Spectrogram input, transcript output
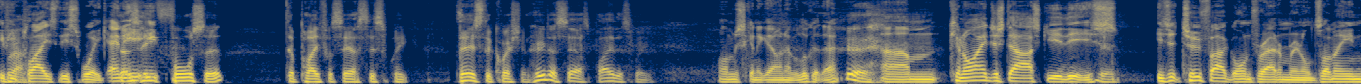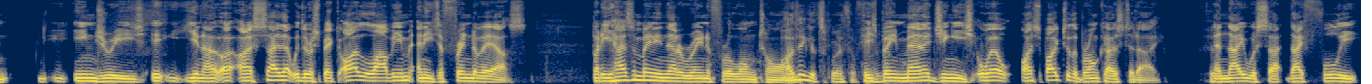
if he plays this week. And Does he, he- force it to play for South this week? There's the question: Who does South play this week? well, I'm just going to go and have a look at that. Yeah. Um, can I just ask you this? Is it too far gone for Adam Reynolds? I mean, injuries, you know, I, I say that with respect. I love him and he's a friend of ours, but he hasn't been in that arena for a long time. I think it's worth a. He's been managing his. Well, I spoke to the Broncos today, and they were they fully,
